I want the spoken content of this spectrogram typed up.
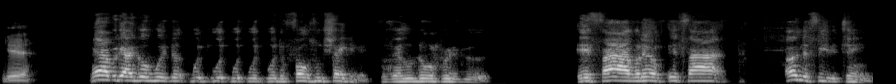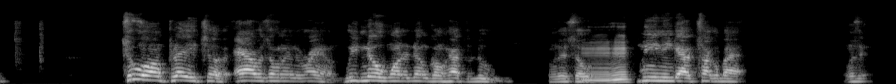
Yeah. Now we gotta go with the with with, with, with the folks who shaking it, who doing pretty good. It's five of them. It's five undefeated teams. Two on play each other. Arizona in the round. We know one of them gonna have to lose. So mm-hmm. we ain't even got to talk about was it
